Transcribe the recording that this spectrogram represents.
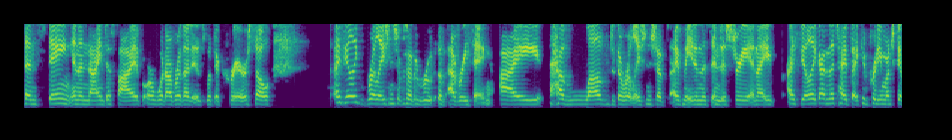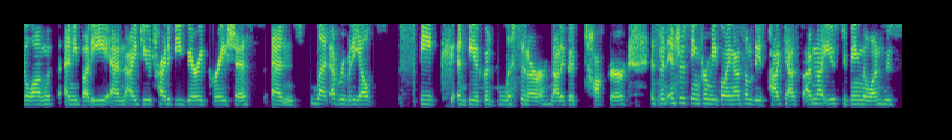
than staying in a nine to five or whatever that is with a career. So, I feel like relationships are the root of everything. I have loved the relationships I've made in this industry. And I, I feel like I'm the type that can pretty much get along with anybody. And I do try to be very gracious and let everybody else speak and be a good listener, not a good talker. It's been interesting for me going on some of these podcasts. I'm not used to being the one who's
